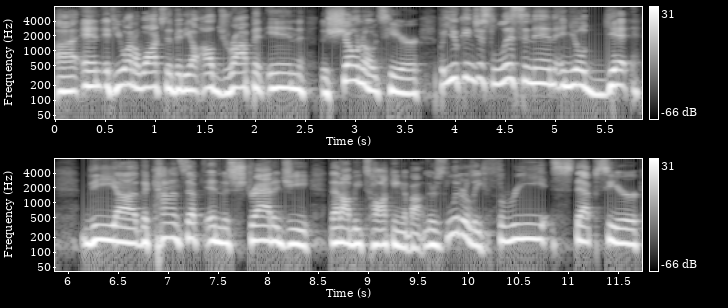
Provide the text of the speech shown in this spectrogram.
uh, and if you want to watch the video, I'll drop it in the show notes here. But you can just listen in, and you'll get the uh, the concept and the strategy that I'll be talking about about. And there's literally three steps here.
